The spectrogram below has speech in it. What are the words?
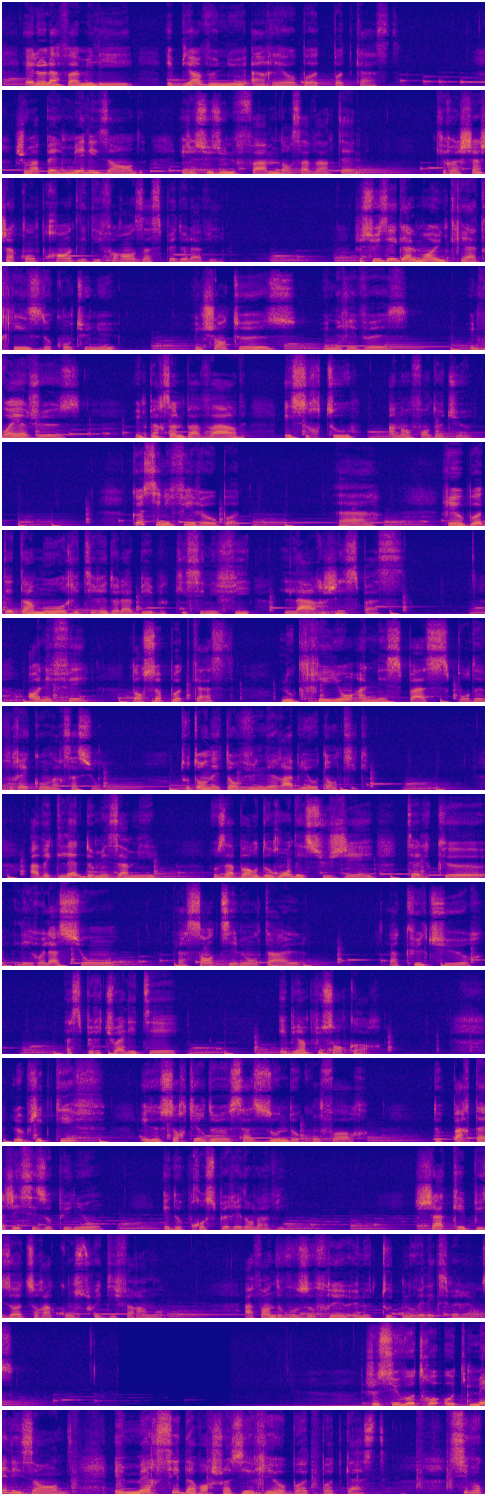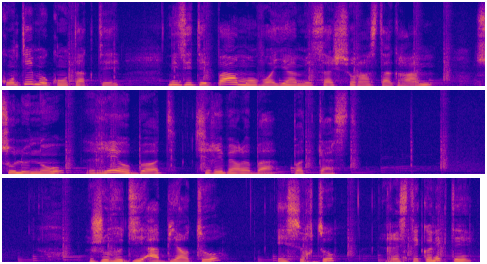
Hello la famille et bienvenue à Reobot Podcast. Je m'appelle Mélisande et je suis une femme dans sa vingtaine qui recherche à comprendre les différents aspects de la vie. Je suis également une créatrice de contenu, une chanteuse, une rêveuse, une voyageuse, une personne bavarde et surtout un enfant de Dieu. Que signifie Rehoboth? Ah, Rehoboth est un mot retiré de la Bible qui signifie large espace. En effet, dans ce podcast, nous créons un espace pour de vraies conversations, tout en étant vulnérables et authentiques. Avec l'aide de mes amis, nous aborderons des sujets tels que les relations, la santé mentale, la culture, la spiritualité et bien plus encore. L'objectif est de sortir de sa zone de confort, de partager ses opinions et de prospérer dans la vie. Chaque épisode sera construit différemment afin de vous offrir une toute nouvelle expérience. Je suis votre hôte Mélisande et merci d'avoir choisi Reobot Podcast. Si vous comptez me contacter, n'hésitez pas à m'envoyer un message sur Instagram sous le nom Reobot-vers-le-bas podcast. Je vous dis à bientôt et surtout, restez connectés.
